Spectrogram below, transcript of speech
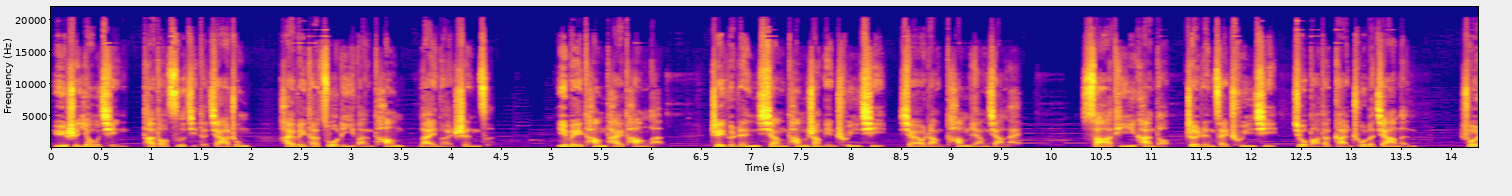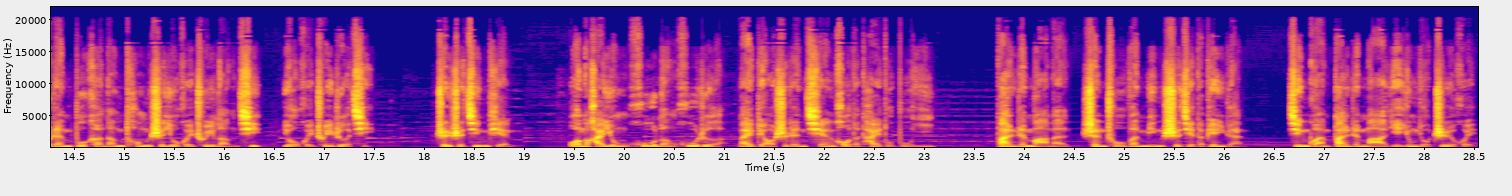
于是邀请他到自己的家中，还为他做了一碗汤来暖身子。因为汤太烫了，这个人向汤上面吹气，想要让汤凉下来。萨提一看到这人在吹气，就把他赶出了家门。说人不可能同时又会吹冷气又会吹热气，直至今天，我们还用忽冷忽热来表示人前后的态度不一。半人马们身处文明世界的边缘，尽管半人马也拥有智慧，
